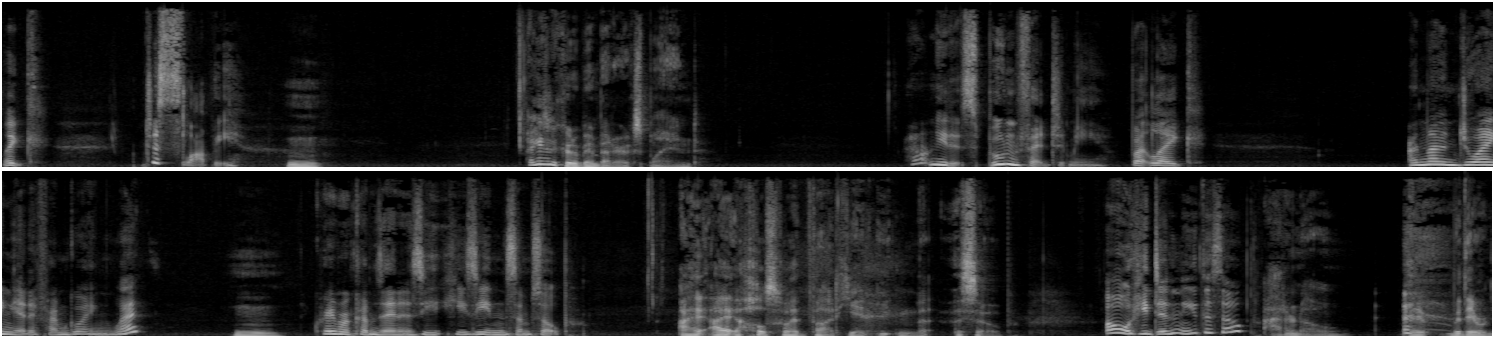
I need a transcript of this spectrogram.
Like, just sloppy. Hmm. I guess it could have been better explained. I don't need it spoon fed to me, but like, I'm not enjoying it if I'm going, what? Hmm. Kramer comes in as he, he's eating some soap. I, I also had thought he had eaten the, the soap. Oh, he didn't eat the soap? I don't know. They, but they were.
